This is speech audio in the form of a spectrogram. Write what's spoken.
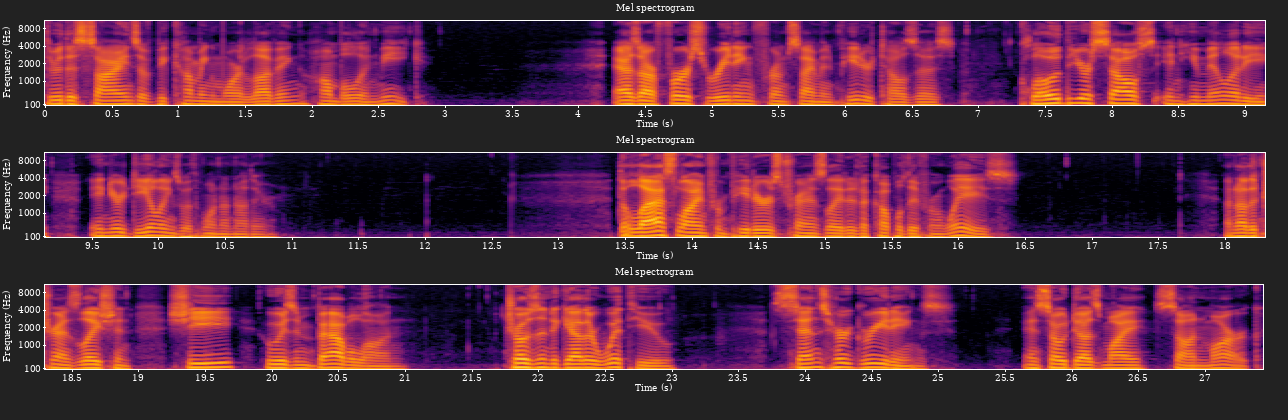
through the signs of becoming more loving, humble, and meek. As our first reading from Simon Peter tells us, clothe yourselves in humility in your dealings with one another. The last line from Peter is translated a couple different ways. Another translation She who is in Babylon, chosen together with you, sends her greetings, and so does my son Mark.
